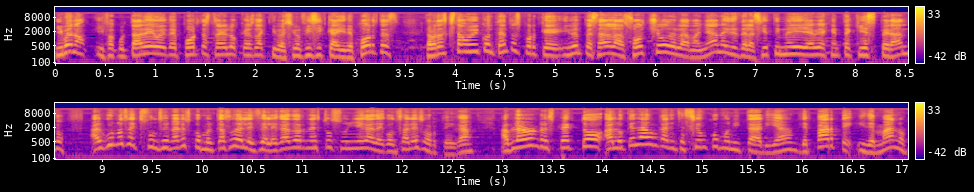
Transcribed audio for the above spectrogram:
y bueno, y Facultad de Deportes trae lo que es la activación física y deportes. La verdad es que estamos muy contentos porque iba a empezar a las 8 de la mañana y desde las 7 y media ya había gente aquí esperando. Algunos exfuncionarios, como el caso del exdelegado Ernesto Zúñiga de González Ortega, hablaron respecto a lo que es la organización comunitaria de parte y de mano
